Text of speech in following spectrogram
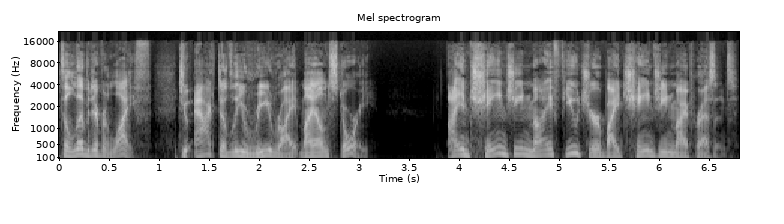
to live a different life, to actively rewrite my own story. I am changing my future by changing my present.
